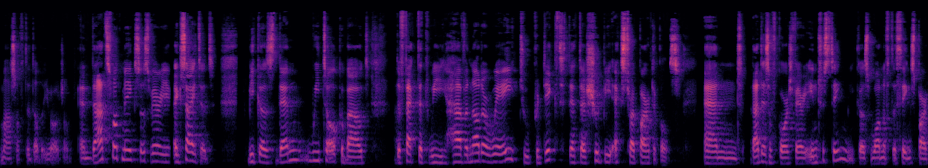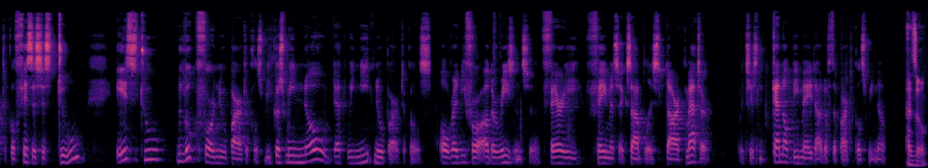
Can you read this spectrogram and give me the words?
mass of the W boson. And that's what makes us very excited because then we talk about the fact that we have another way to predict that there should be extra particles. And that is, of course, very interesting because one of the things particle physicists do is to look for new particles because we know that we need new particles already for other reasons. A very famous example is dark matter, which is, cannot be made out of the particles we know. Also,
